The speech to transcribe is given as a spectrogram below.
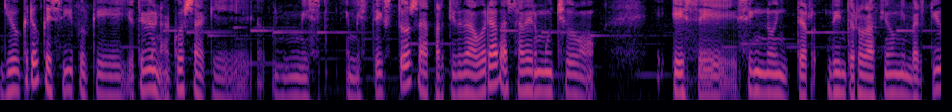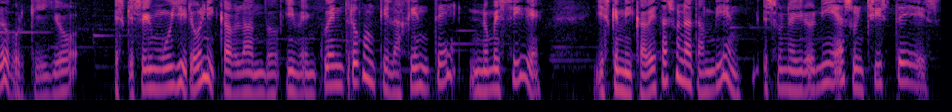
Yo creo que sí, porque yo te digo una cosa, que mis, en mis textos a partir de ahora vas a ver mucho ese signo de interrogación invertido, porque yo es que soy muy irónica hablando y me encuentro con que la gente no me sigue. Y es que mi cabeza suena también. Es una ironía, es un chiste, es,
